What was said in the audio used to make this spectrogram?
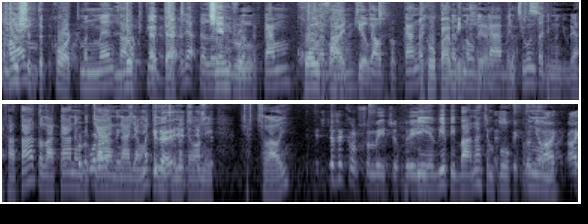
how should the court look at that general qualified guilt? I hope I have been clear, Justice. ទៅជំនុំជម្រះថាតើតុលាការនឹង But ពិ what ចារ I think ណា is, យ៉ាងម៉េច you ទៅលើ know, ចំណុច it's- ទាំងអស់នេះឆ្លើយ It's difficult for me to ពី be វាពិបាកណាស់ចំពោះ because ខ្ញុំ I, I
